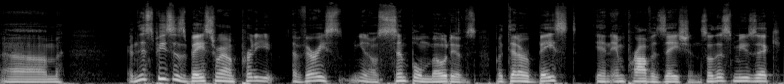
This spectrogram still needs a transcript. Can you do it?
Um, and this piece is based around pretty, a very, you know, simple motives, but that are based in improvisation. So this music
